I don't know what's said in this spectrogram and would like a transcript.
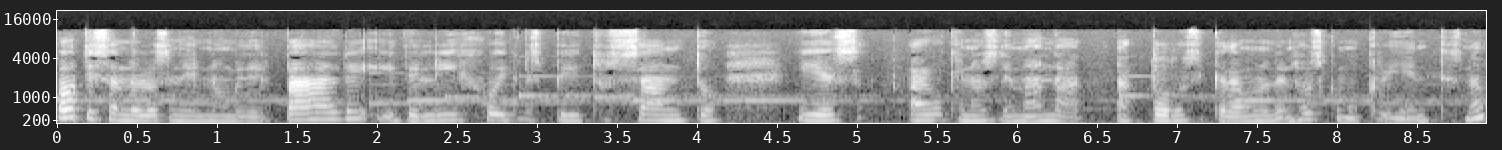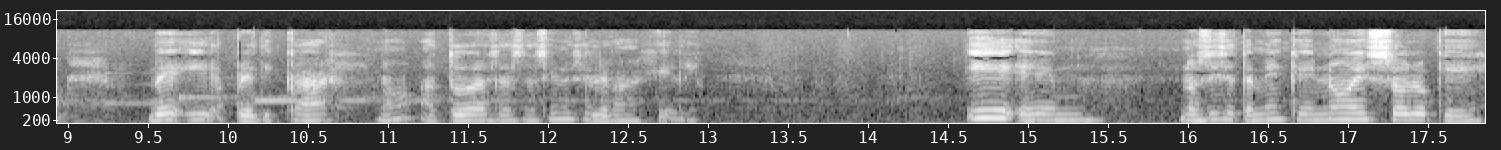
bautizándolos en el nombre del Padre y del Hijo y del Espíritu Santo. Y es algo que nos demanda a, todos y cada uno de nosotros como creyentes, ¿no? De ir a predicar, ¿no? A todas las naciones el Evangelio. Y em, nos dice también que no es solo que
